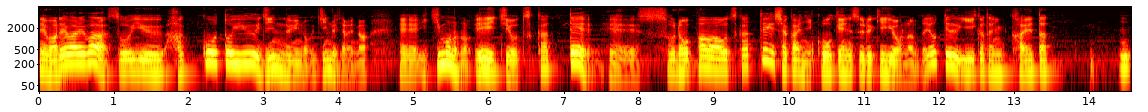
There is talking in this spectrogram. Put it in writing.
我々はそういう発酵という人類の人類じゃないな、えー、生き物の英知を使って、えー、そのパワーを使って社会に貢献する企業なんだよっていう言い方に変えたん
